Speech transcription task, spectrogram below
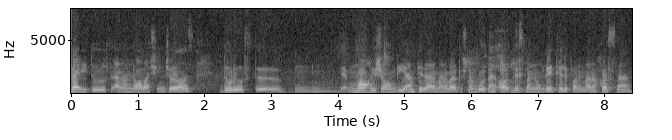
ولی درست الان نامش اینجاست. درست ماه ژانویه هم پدر منو برداشتن بردن آدرس و نمره تلفن منو خواستن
